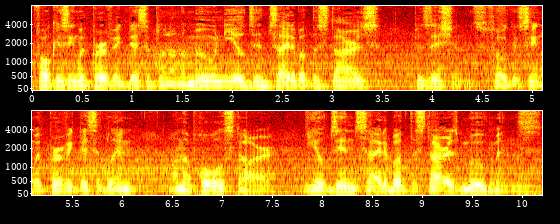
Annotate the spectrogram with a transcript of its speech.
Focusing with perfect discipline on the moon yields insight about the stars' positions. Focusing with perfect discipline on the pole star yields insight about the star's movements.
